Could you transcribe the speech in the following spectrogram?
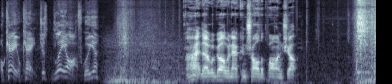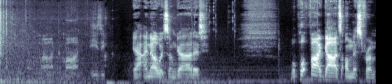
Okay, okay. Just lay off, will you? Alright, there we go. We now control the pawn shop. Come on, come on. Easy. Yeah, I know it's unguarded. We'll put five guards on this front.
